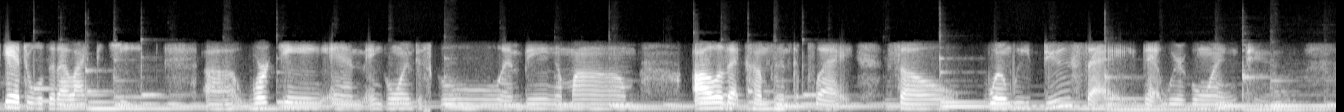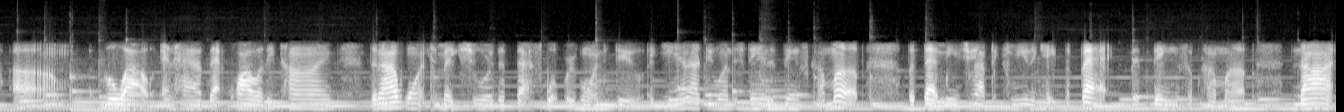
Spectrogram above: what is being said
schedule that I like to keep. Uh, working and, and going to school and being a mom, all of that comes into play. So when we do say that we're going to um, go out and have that quality time, then I want to make sure that that's what we're going to do. Again, I do understand that things come up, but that means you have to communicate the fact that things have come up, not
